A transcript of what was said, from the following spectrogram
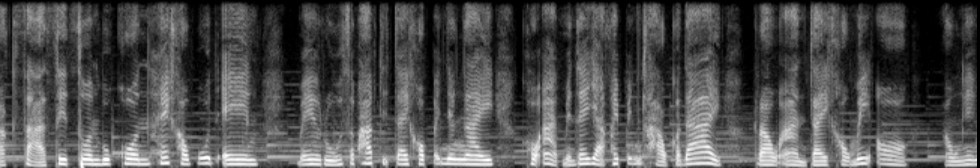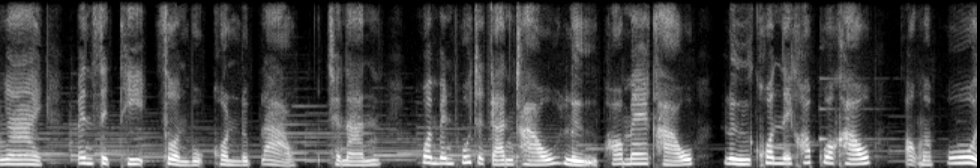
รักษาสิทธิ์ส่วนบุคคลให้เขาพูดเอง ไม่รู้สภาพจิตใจเขาเป็นยังไง เขาอาจไม่ได้อยากให้เป็นข่าวก็ได้ เราอ่านใจเขาไม่ออก เอาง่าย ๆ เป็นสิทธิส่วนบุคคลหรือเปล่า ฉะนั้นควรเป็นผู้จัดการเขาหรือพ่อแม่เขา หรือคนในครอบครัวเขาออกมาพูด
